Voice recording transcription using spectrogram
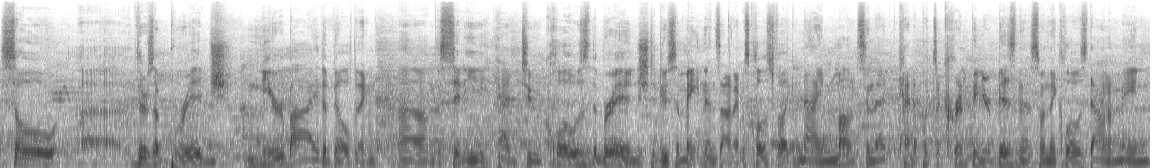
So. Uh, there's a bridge nearby the building. Um, the city had to close the bridge to do some maintenance on it. It was closed for like nine months, and that kind of puts a crimp in your business when they close down a main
